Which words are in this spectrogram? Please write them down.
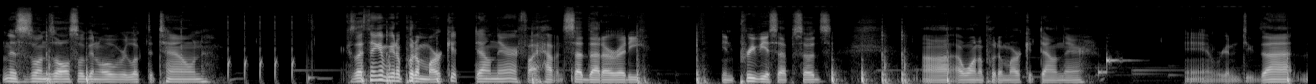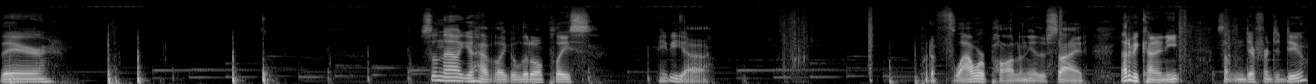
And this one is also going to overlook the town. Because I think I'm going to put a market down there, if I haven't said that already in previous episodes. Uh, I want to put a market down there. And we're going to do that there. So now you'll have like a little place, maybe uh, put a flower pot on the other side. That'd be kind of neat. Something different to do.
